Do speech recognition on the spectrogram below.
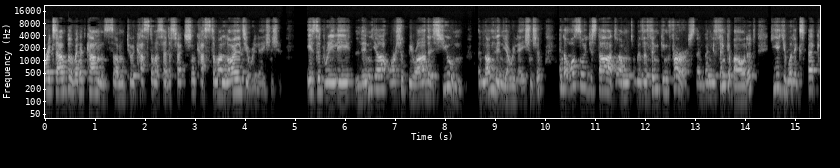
for example, when it comes um, to a customer satisfaction, customer loyalty relationship, is it really linear or should we rather assume a non-linear relationship. And also you start um, with the thinking first. And when you think about it, here you would expect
